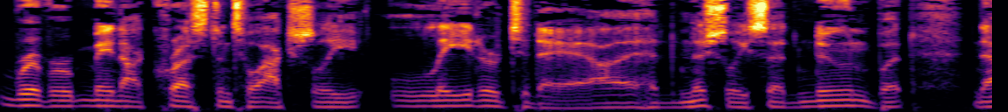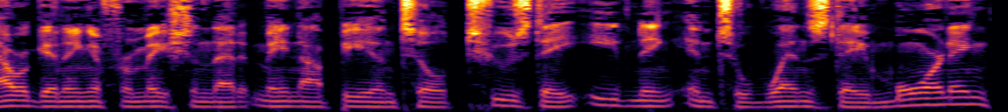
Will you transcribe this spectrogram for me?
river may not crest until actually later today. I had initially said noon, but now we're getting information that it may not be until Tuesday evening into Wednesday morning.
